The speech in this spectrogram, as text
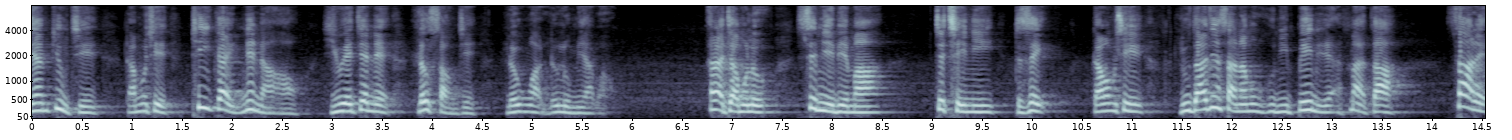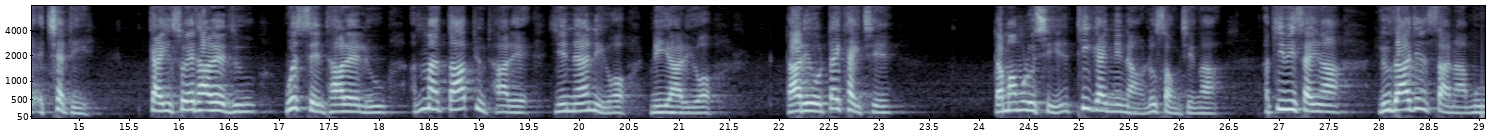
ရန်ပြုတ်ခြင်းဒါမှမဟုတ်ရှိထိခိုက်နစ်နာအောင်ရည်ရွယ်ချက်နဲ့လှုပ်ဆောင်ခြင်းလုံးဝလုပ်လို့မရပါဘူးအဲ့ဒါကြောင့်မလို့စစ်မြေပြင်မှာကြက်ချင်းကြီးတစိမ့်ဒါမှမဟုတ် လူသားချင်းစာနာမှုကူညီပေးနေတဲ့အမှတ်သားစတဲ့အချက်တွေကင်ဆွဲထားတဲ့လူဝစ်စင်ထားတဲ့လူအမှတ်သားပြုထားတဲ့ရင်နှန်းတွေရောနေရာတွေရောဒါတွေကိုတိုက်ခိုက်ခြင်းဒါမှမဟုတ်ရှိရင်ထိခိုက်နေတာကိုလှုပ်ဆောင်ခြင်းကအပြည့်ပြည့်ဆိုင်ရာလူသားချင်းစာနာမှု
